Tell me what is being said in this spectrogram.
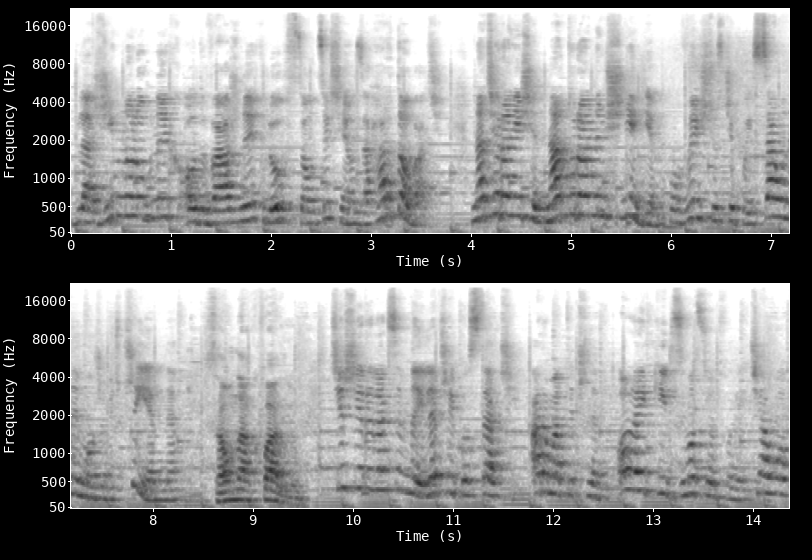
Dla zimnolubnych, odważnych lub chcących się zahartować. Nacieranie się naturalnym śniegiem po wyjściu z ciepłej sauny może być przyjemne. Sauna akwarium. Ciesz się relaksem w najlepszej postaci. Aromatyczne olejki wzmocnią Twoje ciało,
